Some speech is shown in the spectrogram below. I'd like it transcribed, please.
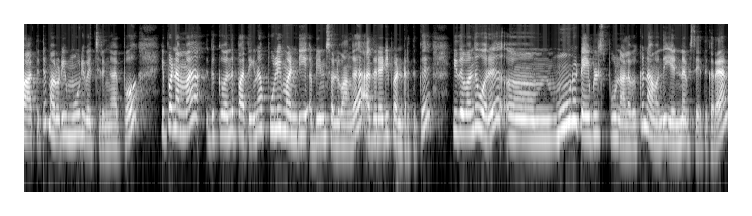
பார்த்துட்டு மறுபடியும் மூடி வச்சிருங்க இப்போது இப்போ நம்ம இதுக்கு வந்து பார்த்திங்கன்னா புளிமண்டி அப்படின்னு சொல்லுவாங்க. அது ரெடி பண்ணுறதுக்கு இது வந்து ஒரு மூணு டேபிள் ஸ்பூன் அளவுக்கு நான் வந்து எண்ணெய் சேர்த்துக்கிறேன்.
